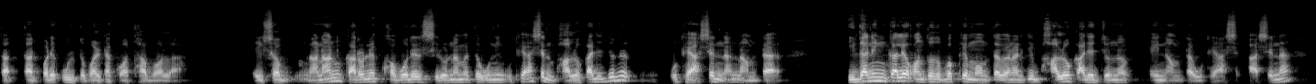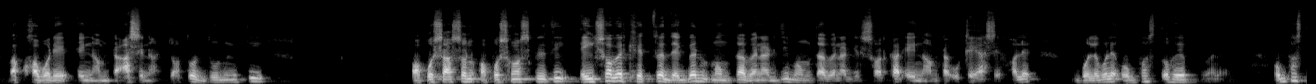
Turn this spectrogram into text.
তার- তারপরে উল্টোপাল্টা কথা বলা, এইসব নানান কারণে খবরের শিরোনামে তো উনি উঠে আসেন। ভালো কাজের জন্য উঠে আসেন না, নামটা ইদানিংকালে অন্ততপক্ষে মমতা ব্যানার্জি ভালো কাজের জন্য এই নামটা উঠে আসে আসে না বা খবরে এই নামটা আসে না। যত দুর্নীতি, অপশাসন, অপসংস্কৃতি এইসবের ক্ষেত্রে দেখবেন মমতা ব্যানার্জি, মমতা ব্যানার্জির সরকার এই নামটা উঠে আসে। ফলে বলে বলে অভ্যস্ত হয়ে মানে অভ্যস্ত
